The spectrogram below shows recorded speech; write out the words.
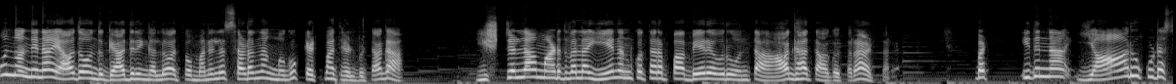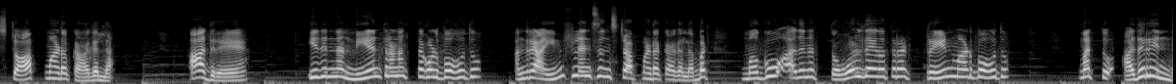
ಒಂದೊಂದು ದಿನ ಯಾವುದೋ ಒಂದು ಗ್ಯಾದರಿಂಗಲ್ಲೋ ಅಥವಾ ಮನೇಲೋ ಸಡನ್ ಆಗಿ ಮಗು ಕೆಟ್ಟ ಮಾತು ಹೇಳ್ಬಿಟ್ಟಾಗ, ಇಷ್ಟೆಲ್ಲ ಮಾಡಿದ್ವಲ್ಲ ಏನು ಅನ್ಕೋತಾರಪ್ಪ ಬೇರೆಯವರು? ಅಂತ ಆಘಾತ ಆಗೋ ಥರ ಆಡ್ತಾರೆ. ಬಟ್ ಇದನ್ನು ಯಾರು ಕೂಡ ಸ್ಟಾಪ್ ಮಾಡೋಕ್ಕಾಗಲ್ಲ. ಆದ್ರೆ ಇದನ್ನ ನಿಯಂತ್ರಣಕ್ಕೆ ತಗೊಳ್ಬಹುದು. ಅಂದ್ರೆ ಆ ಇನ್ಫ್ಲುಯೆನ್ಸ್ ಸ್ಟಾಪ್ ಮಾಡೋಕ್ಕಾಗಲ್ಲ. ಬಟ್ ಮಗು ಅದನ್ನ ತಗೊಳ್ದೆ ಇರೋ ತರ ಟ್ರೈನ್ ಮಾಡಬಹುದು. ಮತ್ತು ಅದರಿಂದ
